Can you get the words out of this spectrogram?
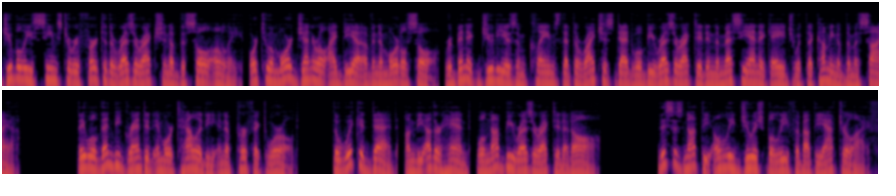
Jubilees seems to refer to the resurrection of the soul only, or to a more general idea of an immortal soul. Rabbinic Judaism claims that the righteous dead will be resurrected in the Messianic age with the coming of the Messiah. They will then be granted immortality in a perfect world. The wicked dead, on the other hand, will not be resurrected at all. This is not the only Jewish belief about the afterlife.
